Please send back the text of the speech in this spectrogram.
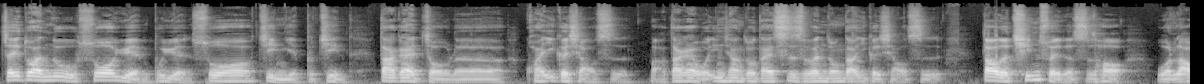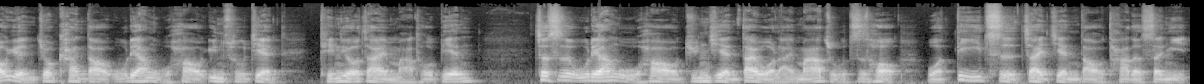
这一段路说远不远，说近也不近，大概走了快一个小时啊。大概我印象中，大概四十分钟到一个小时。到了清水的时候，我老远就看到五两五号运输舰。停留在码头边，这是五两五号军舰带我来马祖之后，我第一次再见到它的身影。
